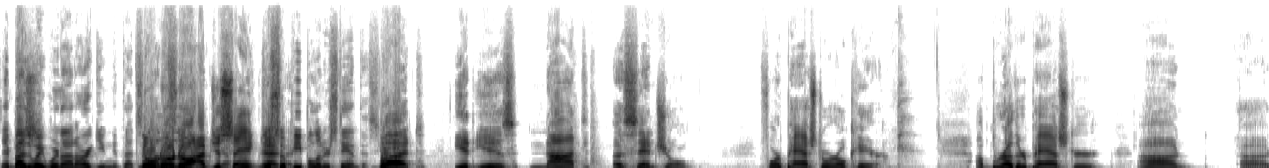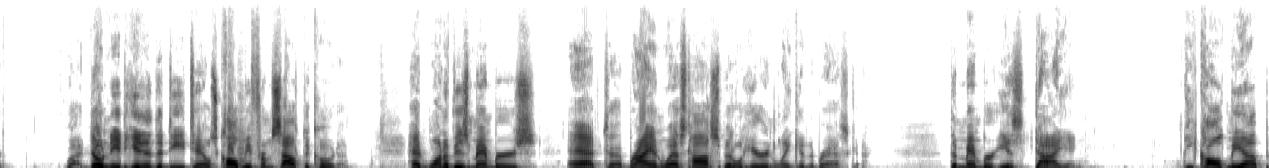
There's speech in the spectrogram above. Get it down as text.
And by the way, we're not arguing that that's No, no, no. I'm just saying just so people understand this. but it is not essential for pastoral care. A brother pastor, uh, uh, don't need to get into the details, called me from South Dakota, had one of his members at uh, Bryan West Hospital here in Lincoln, Nebraska. The member is dying. He called me up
